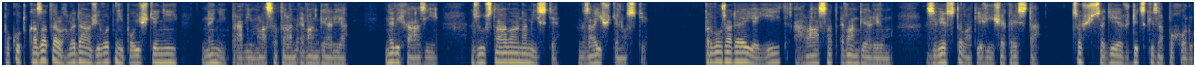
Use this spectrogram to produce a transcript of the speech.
Pokud kazatel hledá životní pojištění, není pravým hlasatelem evangelia. Nevychází, zůstává na místě, v zajištěnosti. Prvořadé je jít a hlásat evangelium, zvěstovat Ježíše Krista, což se děje vždycky za pochodu,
